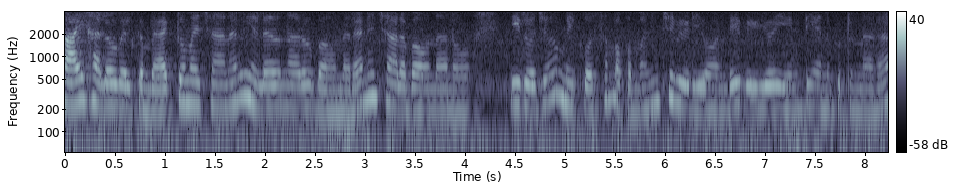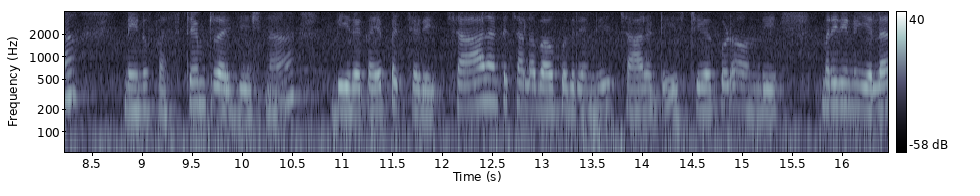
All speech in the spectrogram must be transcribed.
Hi hello welcome back to my channel. ఎలా ఉన్నారు? బాగున్నారా? నేను చాలా బాగున్నాను. ఈరోజు మీకోసం ఒక మంచి వీడియో అండి. వీడియో ఏంటి అనుకుంటున్నారా? నేను ఫస్ట్ టైం ట్రై చేసిన బీరకాయ పచ్చడి. చాలా అంటే చాలా బాగా కుదిరింది. చాలా టేస్టీగా కూడా ఉంది. మరి నేను ఎలా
